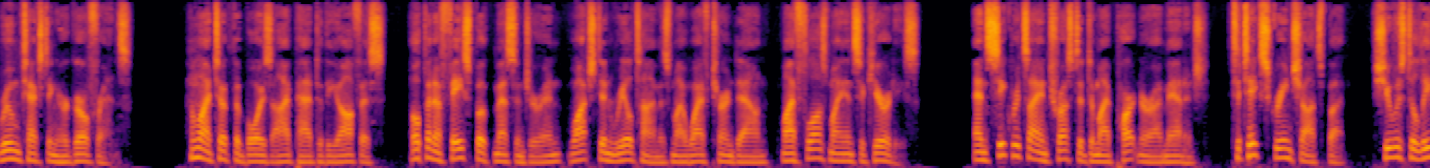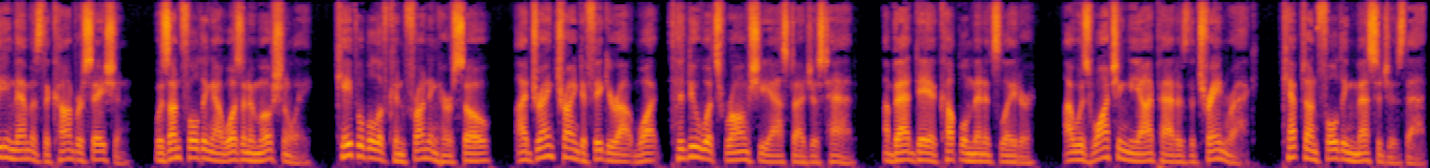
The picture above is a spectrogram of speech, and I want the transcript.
room texting her girlfriends. Whom I took the boy's iPad to the office, opened a Facebook Messenger, and watched in real time as my wife turned down my flaws, my insecurities, and secrets I entrusted to my partner. I managed to take screenshots, but she was deleting them as the conversation was unfolding. I wasn't emotionally capable of confronting her, so I drank trying to figure out what to do. What's wrong? She asked. I just had a bad day. A couple minutes later, I was watching the iPad as the train wreck kept unfolding messages that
